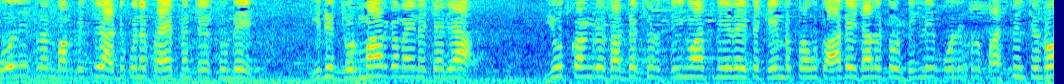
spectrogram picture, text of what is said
పోలీసులను పంపించి అడ్డుకునే ప్రయత్నం చేస్తుంది. ఇది దుర్మార్గమైన చర్య. యూత్ కాంగ్రెస్ అధ్యక్షుడు శ్రీనివాస్ని ఏదైతే కేంద్ర ప్రభుత్వ ఆదేశాలతో ఢిల్లీ పోలీసులు ప్రశ్నించారో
